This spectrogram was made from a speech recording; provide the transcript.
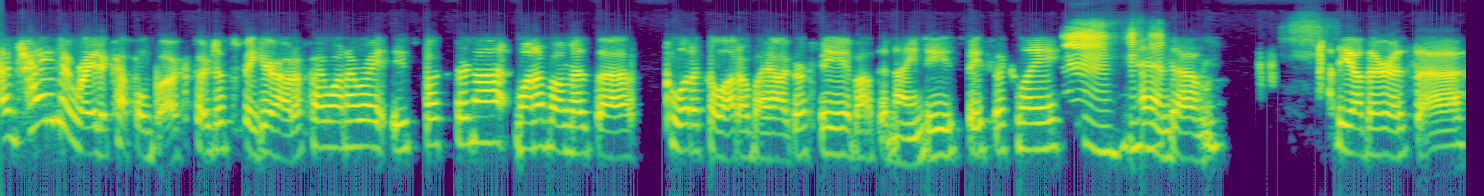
I'm trying to write a couple books or just figure out if I want to write these books or not. One of them is a political autobiography about the 90s, basically. Mm-hmm. And um, the other is a,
